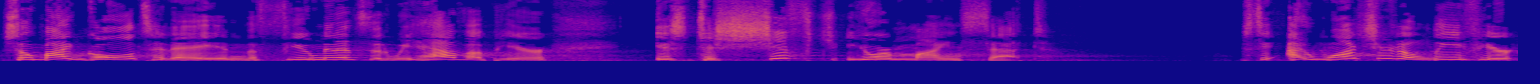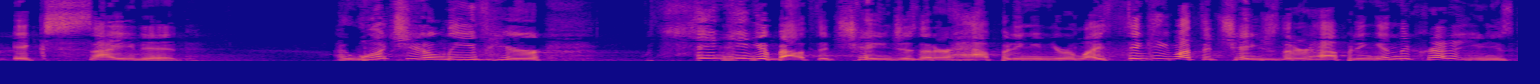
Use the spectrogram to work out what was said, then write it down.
So, my goal today, in the few minutes that we have up here, is to shift your mindset. See, I want you to leave here excited. I want you to leave here thinking about the changes that are happening in your life, thinking about the changes that are happening in the credit unions.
